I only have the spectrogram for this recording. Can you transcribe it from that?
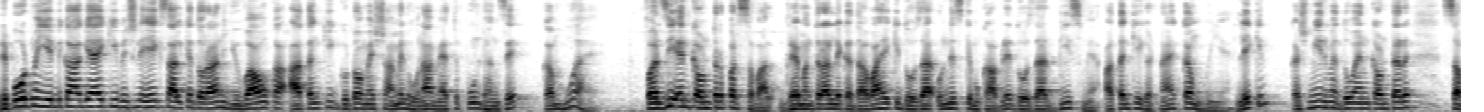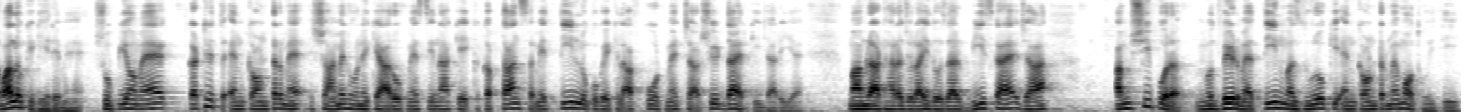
रिपोर्ट में यह भी कहा गया है कि पिछले एक साल के दौरान युवाओं का आतंकी गुटों में शामिल होना महत्वपूर्ण ढंग से कम हुआ है। फर्जी एनकाउंटर पर सवाल। गृह मंत्रालय का दावा है कि 2019 के मुकाबले 2020 में आतंकी घटनाएँ कम हुई हैं, लेकिन कश्मीर में दो एनकाउंटर सवालों के घेरे में हैं। शोपियों में कथित एनकाउंटर में शामिल होने के आरोप में सेना के एक कप्तान समेत तीन लोगों के खिलाफ कोर्ट में चार्जशीट दायर की जा रही है। मामला 18 जुलाई 2020 का है, जहाँ अमशीपुर मुठभेड़ में तीन मजदूरों की एनकाउंटर में मौत हुई थी।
